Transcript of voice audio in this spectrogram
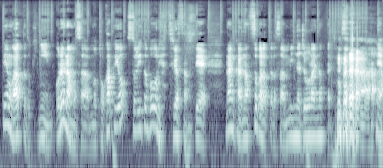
っていうのがあった時に、俺らもさ、もうとかくよ、ストリートボールやってるやつなんて、なんか夏とかだったらさ、みんな上来になったりとかさ、ね、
